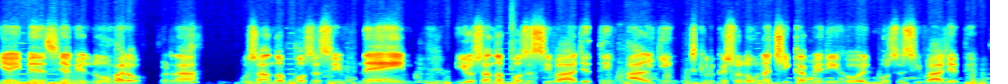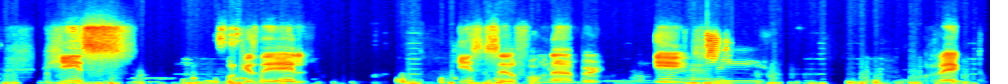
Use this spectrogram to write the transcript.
y ahí me decían el número, ¿verdad? Usando possessive name y usando possessive adjective, alguien, creo que solo una chica me dijo el possessive adjective. His, porque es de él. His cell phone number is. Correcto.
